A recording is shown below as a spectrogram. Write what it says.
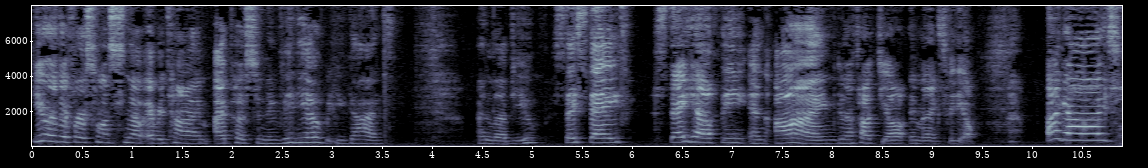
You are the first ones to know every time I post a new video. But you guys, I love you. Stay safe stay healthy, and I'm going to talk to y'all in my next video. Bye, guys.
